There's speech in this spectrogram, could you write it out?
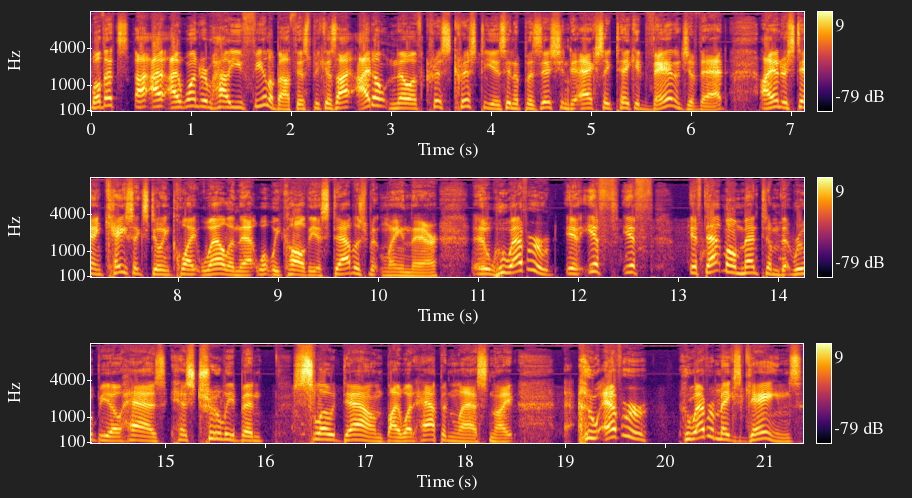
Well, that's I, I wonder how you feel about this because I, I don't know if Chris Christie is in a position to actually take advantage of that. I understand Kasich's doing quite well in that what we call the establishment lane there. Uh, whoever if if if that momentum that Rubio has has truly been slowed down by what happened last night, whoever whoever makes gains,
